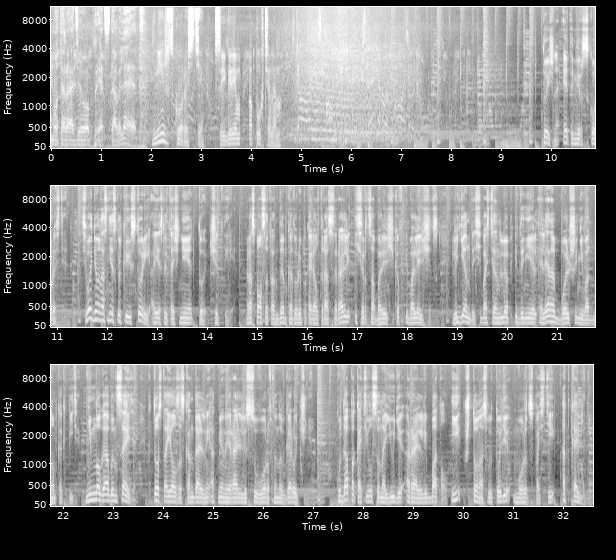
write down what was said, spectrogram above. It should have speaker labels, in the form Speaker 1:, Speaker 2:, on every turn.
Speaker 1: Моторадио представляет
Speaker 2: Мир скорости
Speaker 3: с Игорем Апухтиным.
Speaker 4: Точно, это мир скорости. Сегодня у нас несколько историй, а если точнее, то четыре. Распался тандем, который покорял трассы ралли и сердца болельщиков и болельщиц. Легенды Себастьян Лёб и Даниэль Элена больше ни в одном кокпите. Немного об инсайде. Кто стоял за скандальной отменой ралли Суворов на Новгородчине? Куда покатился на юге ралли Баттл? И что нас в итоге может спасти от ковида?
